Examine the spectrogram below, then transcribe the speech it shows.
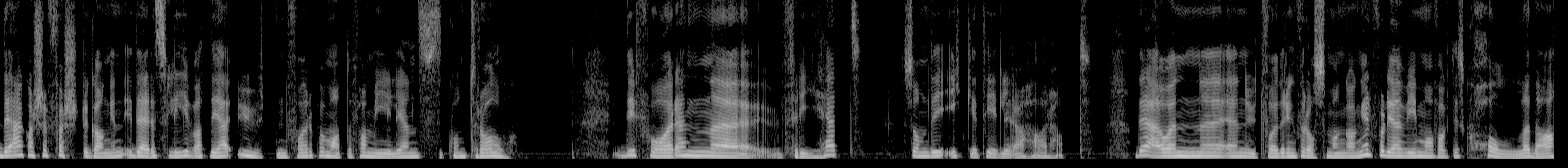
Det er kanskje første gangen i deres liv at de er utenfor på en måte familiens kontroll. De får en frihet som de ikke tidligere har hatt. Det er jo en, en utfordring for oss mange ganger, fordi vi må faktisk holde da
